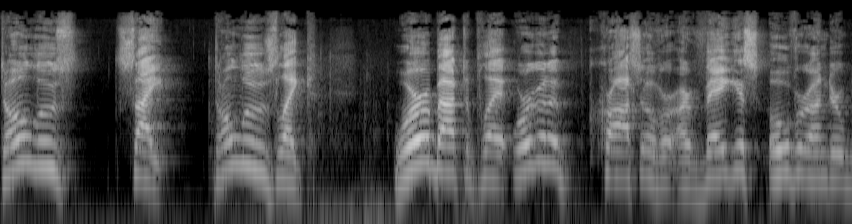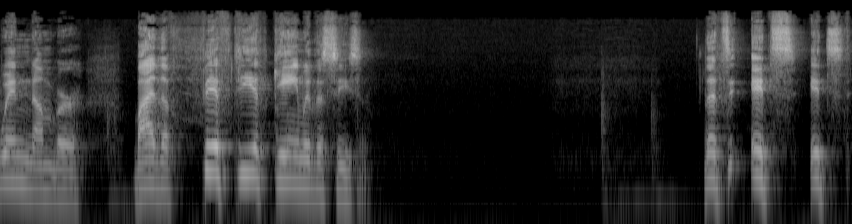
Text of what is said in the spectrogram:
Don't lose sight. Don't lose like we're about to play. We're going to cross over our Vegas over under win number by the 50th game of the season. That's it's it's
